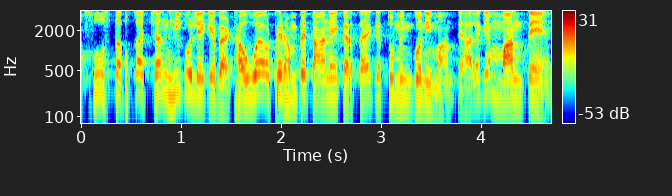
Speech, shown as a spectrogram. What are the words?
مخصوص طبقہ چند ہی کو لے کے بیٹھا ہوا ہے اور پھر ہم پہ تانے کرتا ہے کہ تم ان کو نہیں مانتے حالانکہ ہم مانتے ہیں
